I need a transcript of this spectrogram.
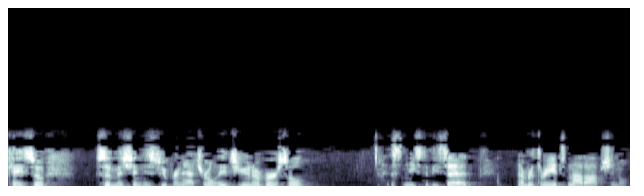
Okay, so submission is supernatural, it's universal. This needs to be said. Number three, it's not optional.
